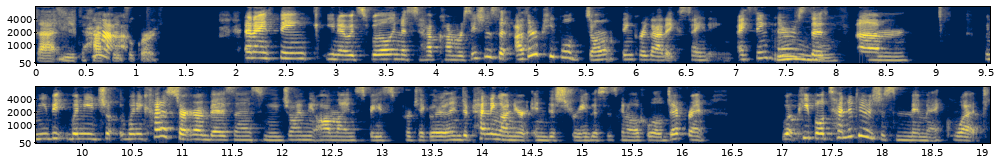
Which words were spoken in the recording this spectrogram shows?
that need to happen yeah. for growth. And I think, you know, it's willingness to have conversations that other people don't think are that exciting. I think there's mm. this um when you be, when you when you kind of start your own business and you join the online space particularly and depending on your industry this is going to look a little different what people tend to do is just mimic what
